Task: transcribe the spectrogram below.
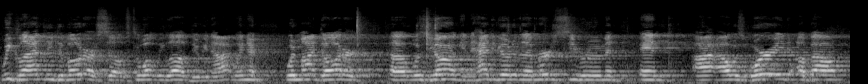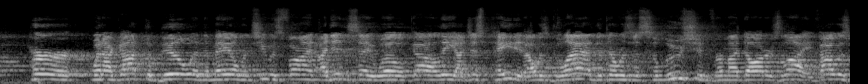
We gladly devote ourselves to what we love, do we not? When, when my daughter uh, was young and had to go to the emergency room, and, and I, I was worried about her when I got the bill in the mail and she was fine, I didn't say, well, golly, I just paid it. I was glad that there was a solution for my daughter's life. I was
